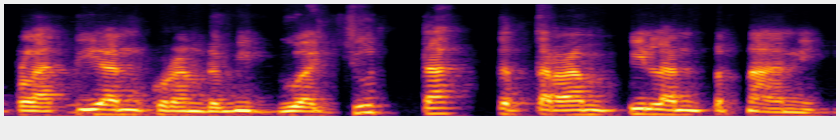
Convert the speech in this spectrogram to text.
pelatihan kurang lebih 2 juta keterampilan petani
